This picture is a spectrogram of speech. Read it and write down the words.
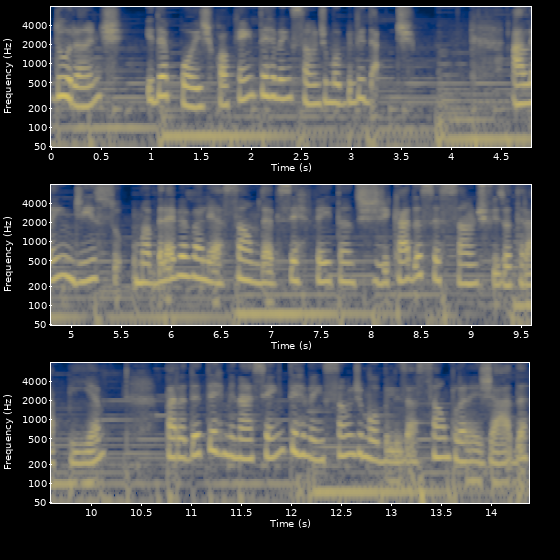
durante e depois de qualquer intervenção de mobilidade. Além disso, uma breve avaliação deve ser feita antes de cada sessão de fisioterapia para determinar se a intervenção de mobilização planejada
